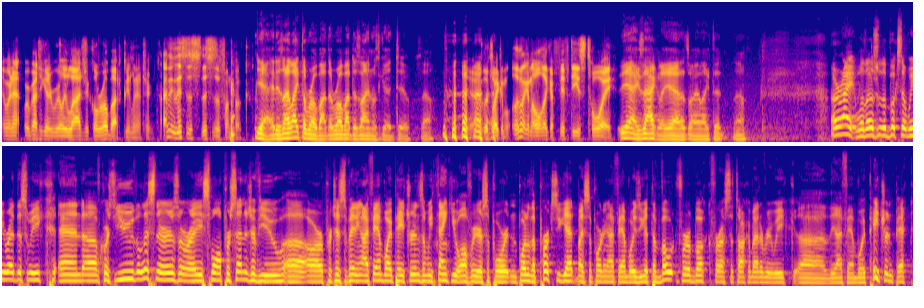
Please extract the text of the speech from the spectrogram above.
And we're not we're about to get a really logical robot Green Lantern. I think this is this is a fun book. yeah, it is. I like the robot. The robot design was good too. So Yeah, it looked like an, looked like an old like a '50s toy. Yeah, exactly. Yeah, that's why I liked it. So. All right. Well, those are the books that we read this week, and uh, of course, you, the listeners, or a small percentage of you, uh, are participating iFanboy patrons, and we thank you all for your support. And one of the perks you get by supporting iFanboys, you get to vote for a book for us to talk about every week, uh, the iFanboy patron pick.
